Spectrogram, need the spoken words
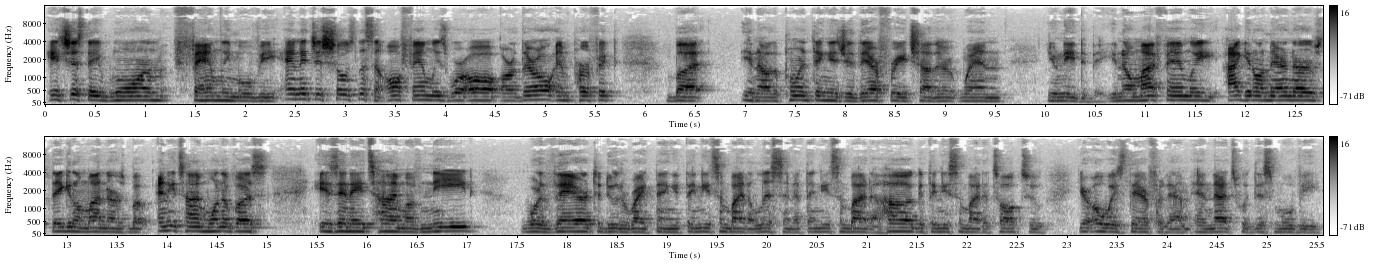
It's just a warm family movie, and it just shows. Listen, all families were all are they're all imperfect, but you know the important thing is you're there for each other when you need to be. You know, my family, I get on their nerves, they get on my nerves, but anytime one of us is in a time of need, we're there to do the right thing. If they need somebody to listen, if they need somebody to hug, if they need somebody to talk to, you're always there for them. And that's what this movie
